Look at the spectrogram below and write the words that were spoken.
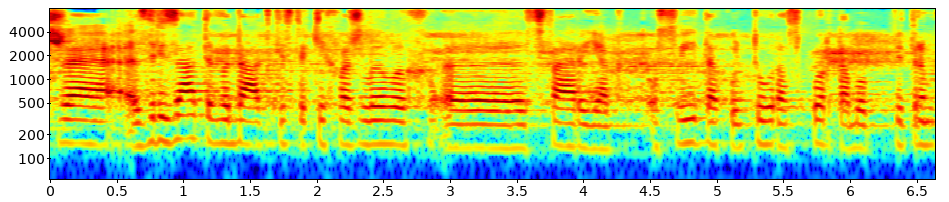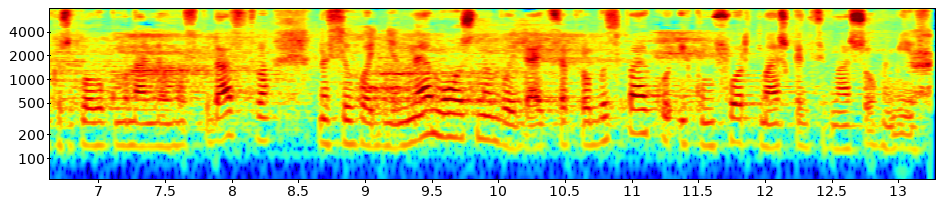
Адже зрізати видатки з таких важливих е, сфер, як освіта, культура, спорт або підтримка житлово-комунального господарства, на сьогодні не можна, бо йдеться про безпеку і комфорт мешканців нашого міста.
